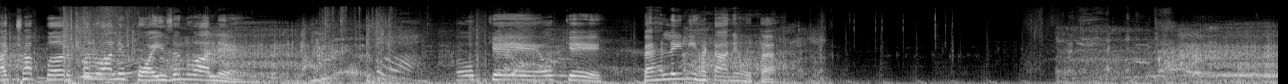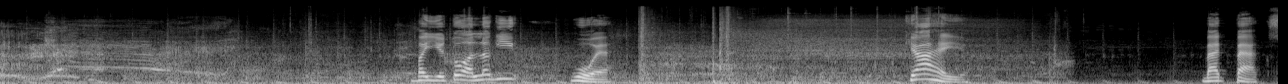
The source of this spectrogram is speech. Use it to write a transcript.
अच्छा पर्पल वाले पॉइजन वाले। हैं ओके ओके पहले ही नहीं हटाने होता है। भाई, ये तो अलग ही वो है। क्या है ये? Backpacks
